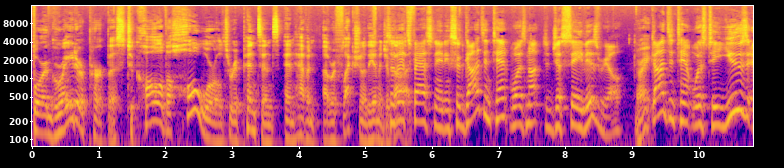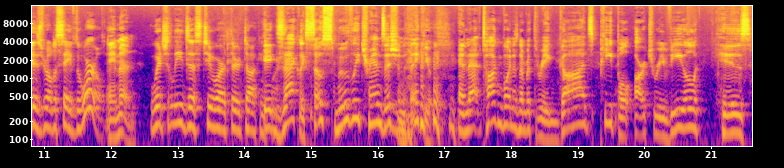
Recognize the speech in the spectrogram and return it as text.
for a greater purpose to call the whole world to repentance and have an, a reflection of the image So of God. that's fascinating. So God's intent was not to just save Israel. Right. God's intent was to use Israel to save the world, Amen. which leads us to our third talking point. Exactly. So smoothly transitioned. Thank you. and that talking point is number three God's people are to reveal his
